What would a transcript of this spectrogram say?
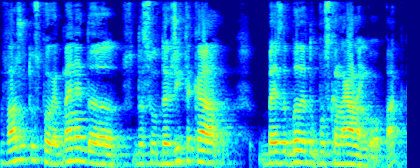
важното според мен е да, да се удържи така, без да бъде допускан ранен гол пак.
